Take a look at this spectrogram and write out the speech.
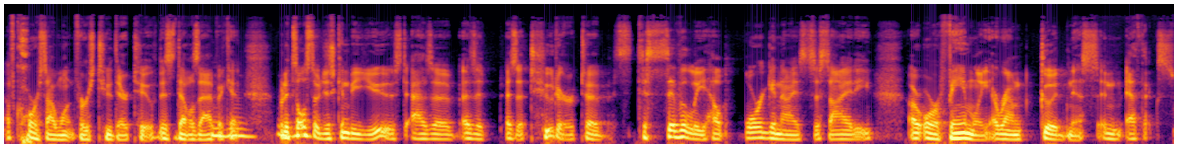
of course I want verse 2 there too. This devil's advocate. Mm-hmm. But mm-hmm. it's also just can be used as a as a as a tutor to to civilly help organize society or, or family around goodness and ethics.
